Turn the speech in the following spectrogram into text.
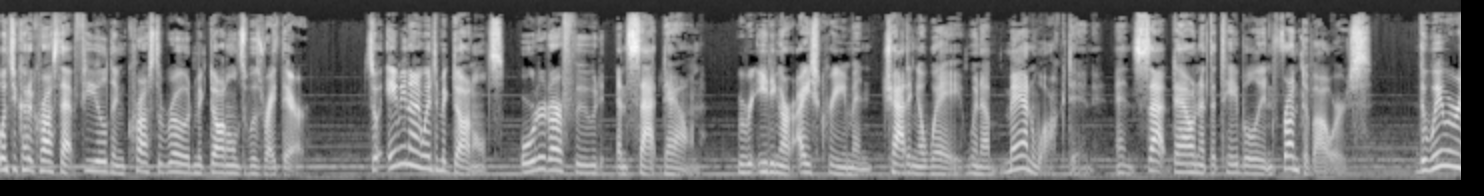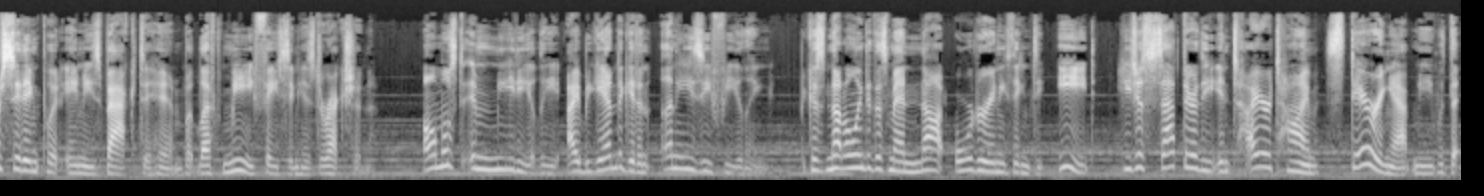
Once you cut across that field and crossed the road, McDonald's was right there. So Amy and I went to McDonald's, ordered our food, and sat down. We We were eating our ice cream and chatting away when a man walked in and sat down at the table in front of ours. The way we were sitting put Amy's back to him, but left me facing his direction. Almost immediately, I began to get an uneasy feeling because not only did this man not order anything to eat, he just sat there the entire time staring at me with the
